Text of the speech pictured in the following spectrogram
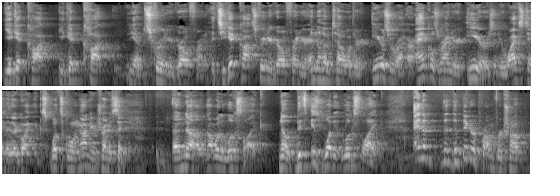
you get caught you get caught you know screwing your girlfriend it's you get caught screwing your girlfriend you're in the hotel with her ears around or ankles around your ears and your wife's standing there going what's going on and you're trying to say uh, no not what it looks like No, this is what it looks like. And the, the, the bigger problem for Trump,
